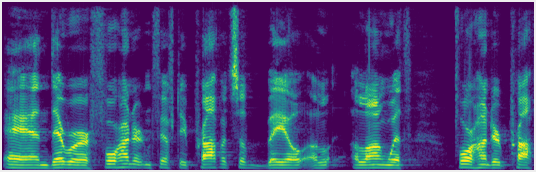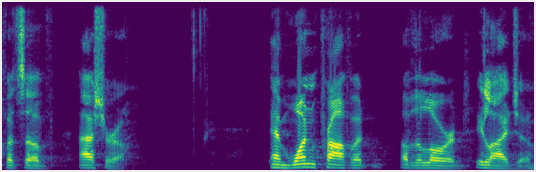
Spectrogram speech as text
And there were 450 prophets of Baal al- along with 400 prophets of Asherah, and one prophet of the Lord, Elijah.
